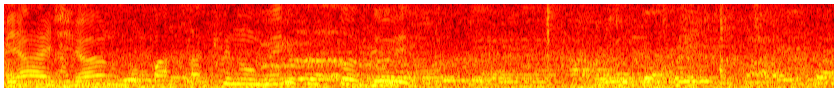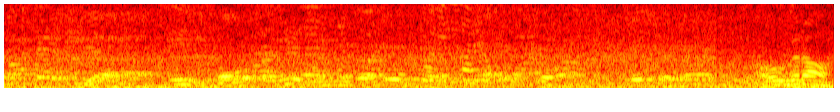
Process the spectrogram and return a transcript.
viajando, vou passar aqui no meio que eu sou doido. Olha o grau.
